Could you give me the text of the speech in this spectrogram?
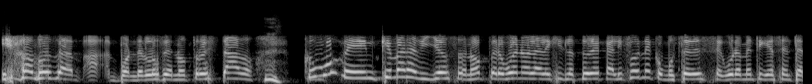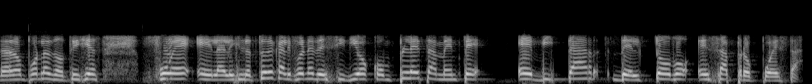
y vamos a, a, ponerlos en otro estado. ¿Cómo ven? Qué maravilloso, ¿no? Pero bueno, la legislatura de California, como ustedes seguramente ya se enteraron por las noticias, fue eh, la legislatura de California decidió completamente evitar del todo esa propuesta.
